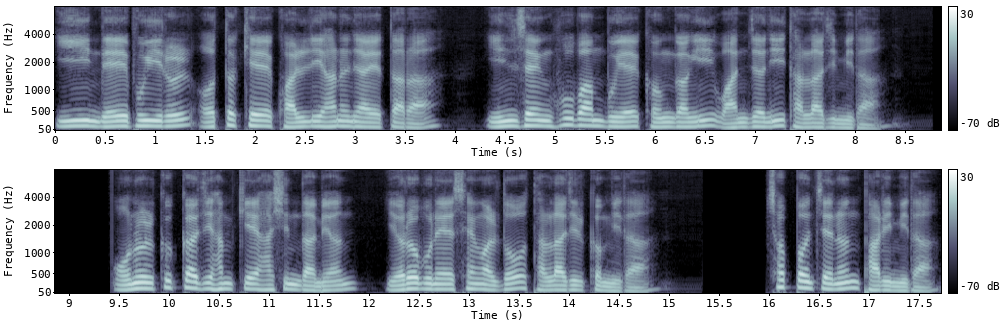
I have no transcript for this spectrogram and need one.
이 네 부위를 어떻게 관리하느냐에 따라 인생 후반부의 건강이 완전히 달라집니다. 오늘 끝까지 함께 하신다면 여러분의 생활도 달라질 겁니다. 첫 번째는 발입니다.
